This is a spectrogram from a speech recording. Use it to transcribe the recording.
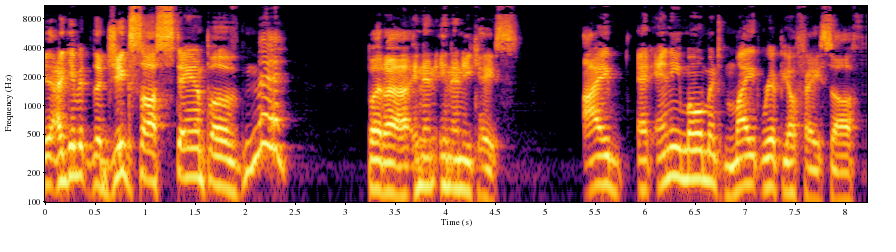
yeah, I give it the jigsaw stamp of meh. But uh, in in any case, I at any moment might rip your face off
